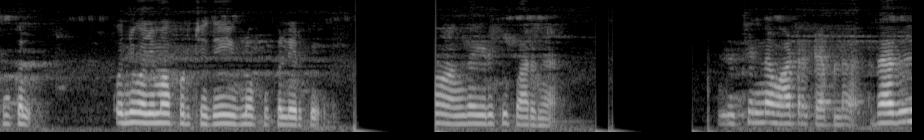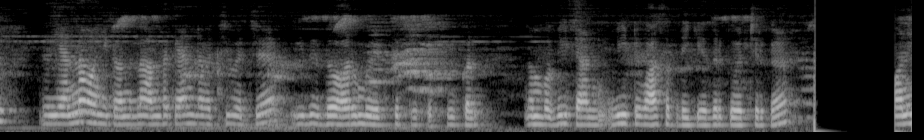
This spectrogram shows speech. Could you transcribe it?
பூக்கள். கொஞ்சம் கொஞ்சமாக பிடிச்சதே இவ்வளோ பூக்கள் இருக்குது அங்கே இருக்குது பாருங்கள் இந்த சின்ன வாட்டர் டேப்பில் அதாவது இந்த எண்ணெய் வாங்கிட்டு வந்தல அந்த கேனில் வச்சு வச்சு இது இதோ அரும்பு எடுத்துகிட்ருக்கு பூக்கள். நம்ம வீட்டான் வீட்டு வாசப்படிக்கு எதிர்க்கு வச்சுருக்கேன். மணி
